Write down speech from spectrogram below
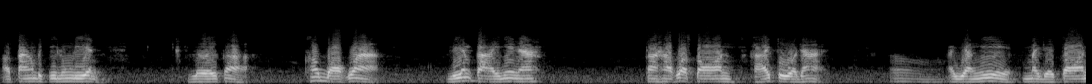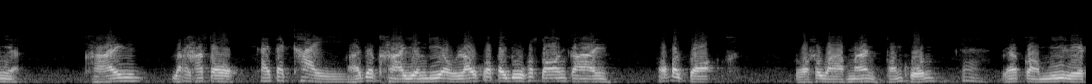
เอาตังค์ไปกินโรงเรียน เลยก็เขาบอกว่า เลี้ยงไก่นี่นะ ถ้าหากว่าตอนขายตัวได้อ๋อไอ้อย่างนี้ไม่ได้ตอนเนี่ย ขายราคาตก ขายแต่ไข่ ขายจะขายอย่างเดียว เราก็ไปดูเขาตอนกายเขาก็เจาะต่อสวาบมันถอนขนค่ะแล้วก็มีเหล็ก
